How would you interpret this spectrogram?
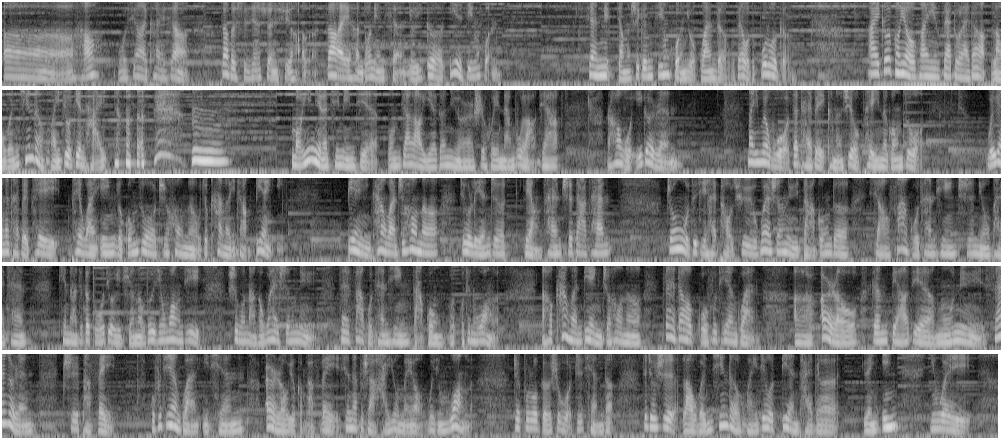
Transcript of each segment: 呃，好，我先来看一下，照个时间顺序好了。在很多年前有一个夜惊魂，现在念讲的是跟惊魂有关的。我在我的部落格。嗨，各位朋友，欢迎再度来到老文青的怀旧电台。嗯，某一年的清明节，我们家老爷跟女儿是回南部老家，然后我一个人。那因为我在台北可能是有配音的工作。我一个人在台北配配完音，有工作之后呢，我就看了一场电影。电影看完之后呢，就连着两餐吃大餐。中午自己还跑去外甥女打工的小法国餐厅吃牛排餐。天哪，这都多久以前了？我都已经忘记是我哪个外甥女在法国餐厅打工，我我真的忘了。然后看完电影之后呢，再到国父纪念馆。呃，二楼跟表姐母女三个人吃 buffet。国父纪念馆以前二楼有个 buffet，现在不晓得还有没有，我已经忘了。这部落格是我之前的，这就是老文青的怀旧电台的原因，因为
